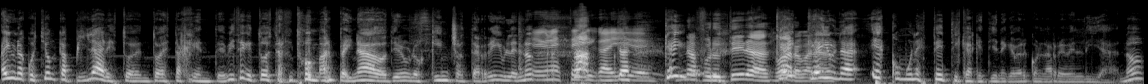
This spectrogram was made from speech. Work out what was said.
hay una cuestión capilar esto en toda esta gente. Viste que todos están todos mal peinados, tienen unos quinchos terribles, ¿no? Sí, hay una estética ahí que- de- que hay- Una frutera que hay- que una, es como una estética que tiene que ver con la rebeldía, ¿no?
